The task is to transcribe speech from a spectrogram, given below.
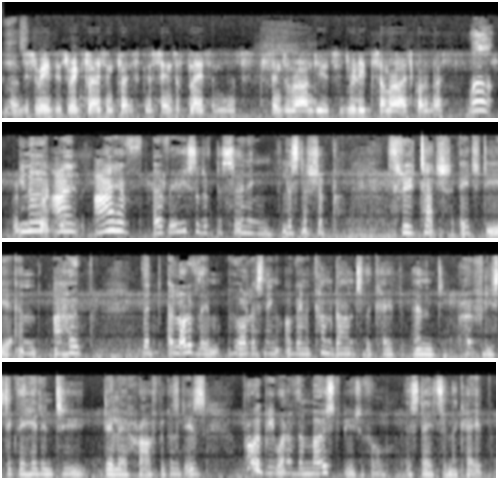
Yes. Uh, just really, it's very close and close, a sense of place and a sense around you. It's, really summarized quite a nice. Well, you know, I. I have a very sort of discerning listenership through Touch HD, and I hope that a lot of them who are listening are going to come down to the Cape and hopefully stick their head into Delaire Graff because it is probably one of the most beautiful estates in the Cape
